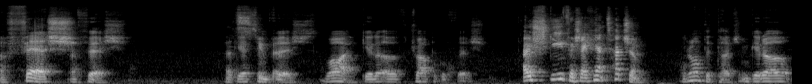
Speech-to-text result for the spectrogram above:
A fish. A fish. That's Get some fish. Why? Get a, a tropical fish. I ski fish. I can't touch them. You don't have to touch them. Get a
